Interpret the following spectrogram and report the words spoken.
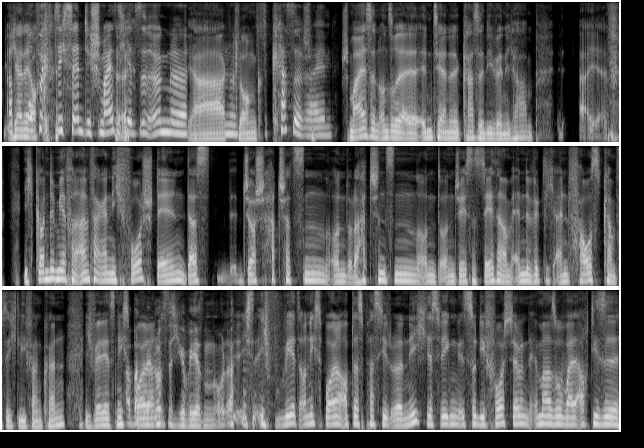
ich hatte auch, 50 Cent, die schmeiße ich jetzt in irgendeine ja. Kasse rein. Schmeiß in unsere äh, interne Kasse, die wir nicht haben. Äh, Ich konnte mir von Anfang an nicht vorstellen, dass Josh Hutcherson und oder Hutchinson und, und Jason Statham am Ende wirklich einen Faustkampf sich liefern können. Ich werde jetzt nicht Aber es wäre spoilern. lustig gewesen, oder? Ich, ich will jetzt auch nicht spoilern, ob das passiert oder nicht. Deswegen ist so die Vorstellung immer so, weil auch diese,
